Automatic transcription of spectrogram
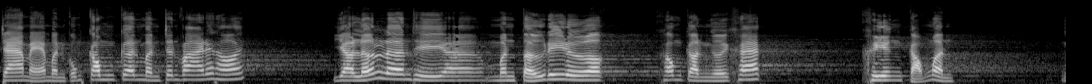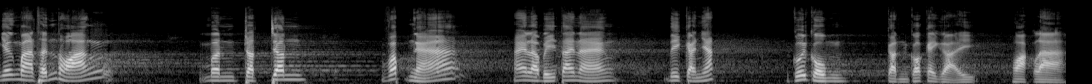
Cha mẹ mình cũng công kênh mình trên vai đấy thôi giờ lớn lên thì à, mình tự đi được, không cần người khác khiêng cổng mình. Nhưng mà thỉnh thoảng mình trật chân, vấp ngã hay là bị tai nạn, đi cà nhắc, cuối cùng cần có cây gậy hoặc là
